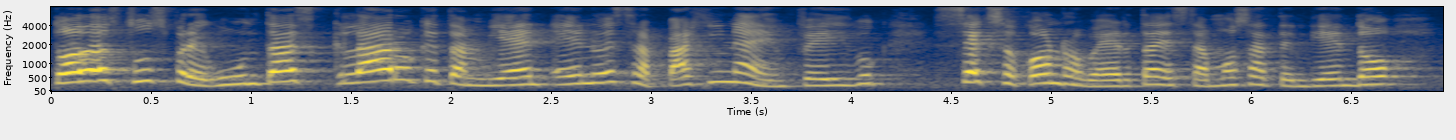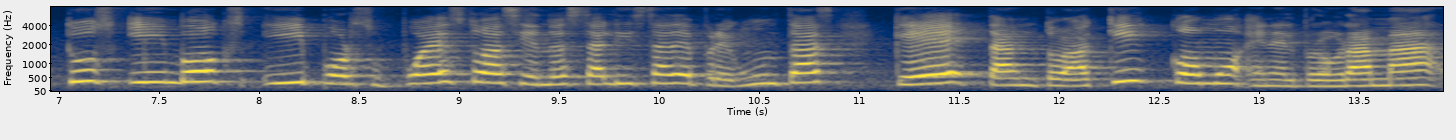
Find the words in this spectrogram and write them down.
todas tus preguntas. Claro que también en nuestra página en Facebook, Sexo con Roberta, estamos atendiendo tus inbox y por supuesto haciendo esta lista de preguntas que tanto aquí como en el programa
